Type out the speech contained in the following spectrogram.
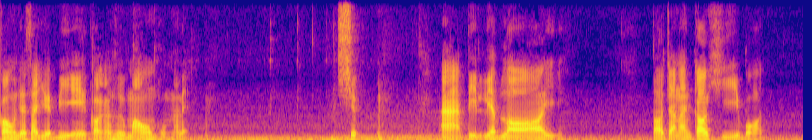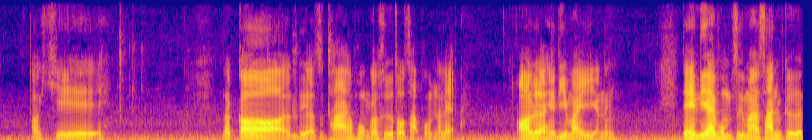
ก็ผมจะใส่ USB A ก่อนก็คือเมาส์ของผมนั่นแหละ ชึบ อ่าติดเรียบร้อย ต่อจากนั้นก็คีย์บอร์ด โอเค แล้วก็เหลือสุดท้ายของผมก็คือโทรศัพท์ผมนั่นแหละ อ๋อเหลือ HDMI อีกอันนึงแต่ HDMI ผมซื้อมาสั้นเกิน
